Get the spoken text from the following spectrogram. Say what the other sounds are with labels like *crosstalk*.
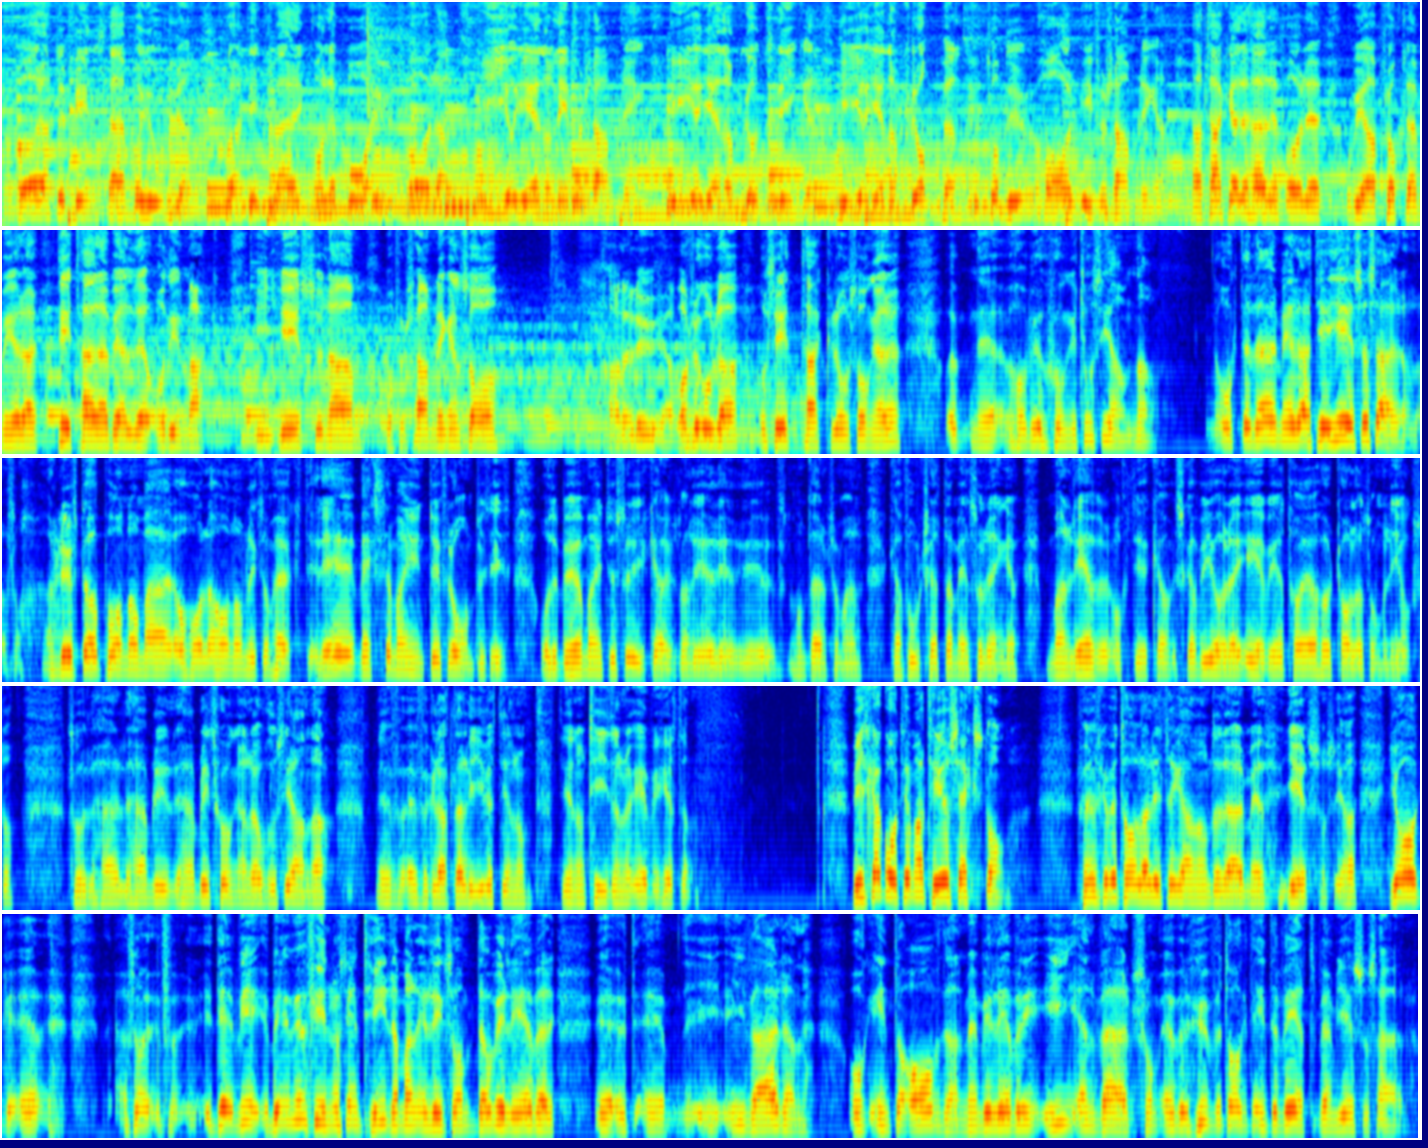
att du finns här på jorden, för att ditt verk håller på att utföras i och genom din församling, i och genom Guds rike, i och genom kroppen som du har i församlingen. Jag tackar dig Herre för det och vi proklamerar ditt herravälde och din makt. I Jesu namn och församlingen sa Halleluja. Varsågoda och sitt. Tack lovsångare. Eh, har vi sjungit Hosianna? Och det där med att ge Jesus äran, alltså. att lyfta upp honom och hålla honom liksom högt, det växer man ju inte ifrån precis. Och det behöver man ju inte stryka, utan det är, det är sånt där som man kan fortsätta med så länge man lever. Och det kan, ska vi göra i evighet har jag hört talas om, ni också. Så det här, det här, blir, det här blir ett sjungande av Hosianna eh, för, eh, för glatta livet genom, genom tiden och evigheten. Vi ska gå till Matteus 16. För nu ska vi tala lite grann om det där med Jesus. Jag, jag alltså, det, vi, vi befinner oss i en tid där, man är liksom, där vi lever eh, eh, i, i världen och inte av den. Men vi lever i, i en värld som överhuvudtaget inte vet vem Jesus är.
